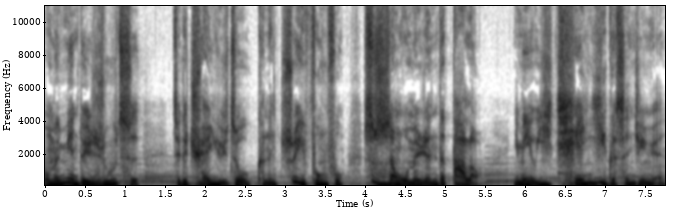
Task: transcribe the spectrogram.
我们面对如此这个全宇宙可能最丰富，事实上，我们人的大脑里面有一千亿个神经元，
